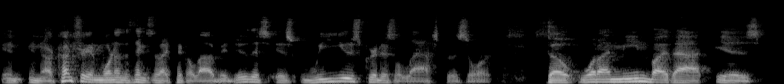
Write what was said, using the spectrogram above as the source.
in, in Gnar Country, and one of the things that I think allowed me to do this is we use grit as a last resort. So what I mean by that is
